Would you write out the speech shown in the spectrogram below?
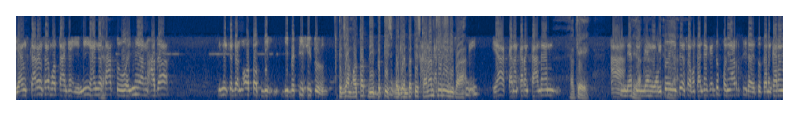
Yang sekarang saya mau tanya ini hanya Ya. satu, ini yang ada ini kejang otot di di betis itu. Kejang otot di betis, bagian betis kanan kiri ini Pak. Ya, kadang-kadang kanan Oke. ah pindah-pindah ya. itu Ya. itu yang saya mau tanyakan itu pengaruh tidak itu kadang-kadang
